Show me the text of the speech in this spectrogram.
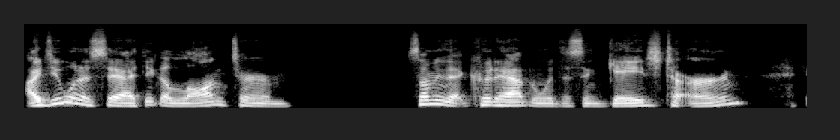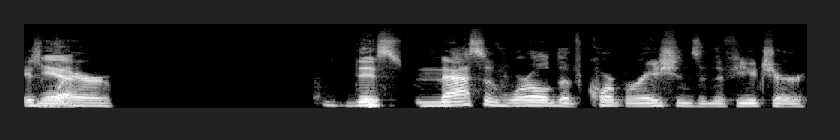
I do want to say, I think a long term, something that could happen with this engage to earn is Yeah. where this massive world of corporations in the future,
